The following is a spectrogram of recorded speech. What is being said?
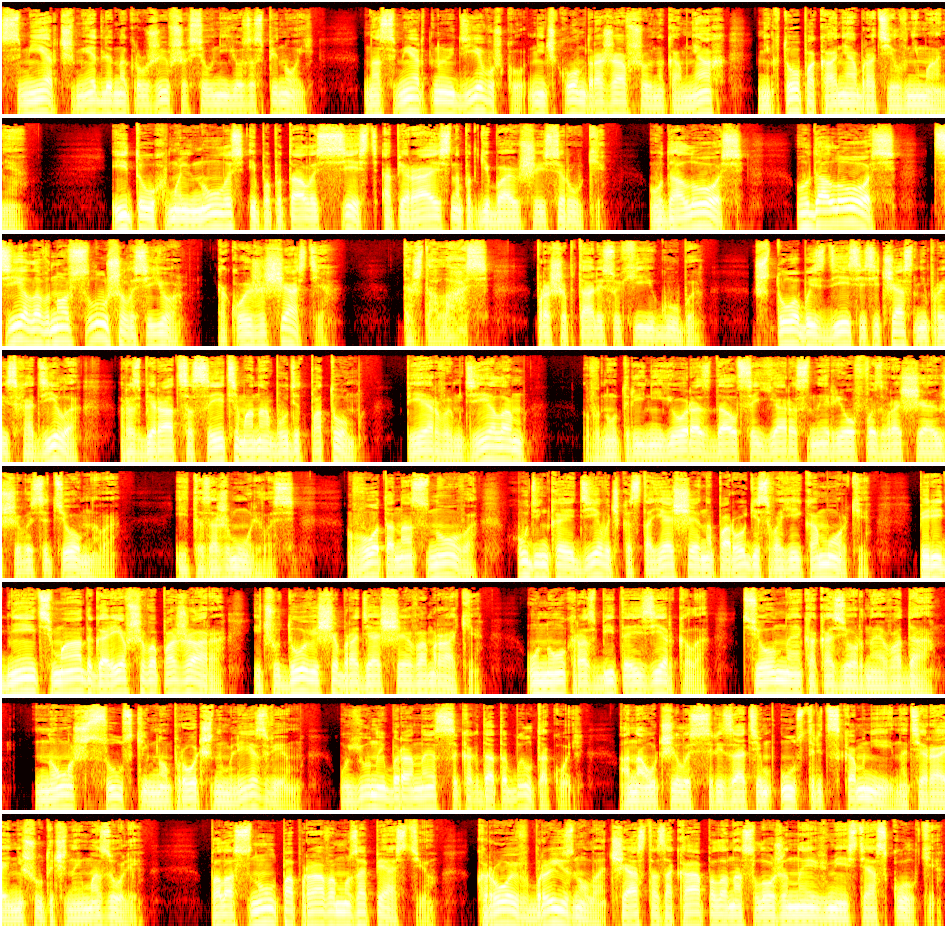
смерч, медленно кружившихся у нее за спиной. На смертную девушку, ничком дрожавшую на камнях, никто пока не обратил внимания. Ита ухмыльнулась и попыталась сесть, опираясь на подгибающиеся руки. Удалось! Удалось! Тело вновь слушалось ее. Какое же счастье! Дождалась! Прошептали сухие губы. Что бы здесь и сейчас ни происходило, разбираться с этим она будет потом. Первым делом... Внутри нее раздался яростный рев возвращающегося темного. Ита зажмурилась. Вот она снова, худенькая девочка, стоящая на пороге своей коморки. Перед ней тьма догоревшего пожара и чудовище, бродящее во мраке. У ног разбитое зеркало, темное, как озерная вода. Нож с узким, но прочным лезвием. У юной баронессы когда-то был такой. Она училась срезать им устриц с камней, натирая нешуточные мозоли. Полоснул по правому запястью. Кровь брызнула, часто закапала на сложенные вместе осколки.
